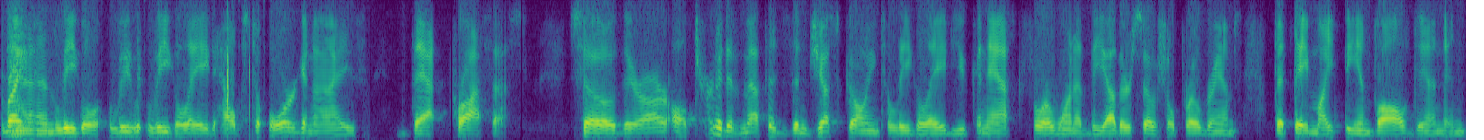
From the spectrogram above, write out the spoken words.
Right. And legal legal, legal aid helps to organize that process. So there are alternative methods than just going to legal aid. You can ask for one of the other social programs that they might be involved in. In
